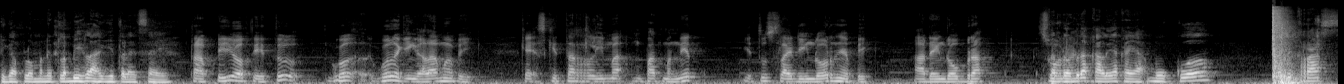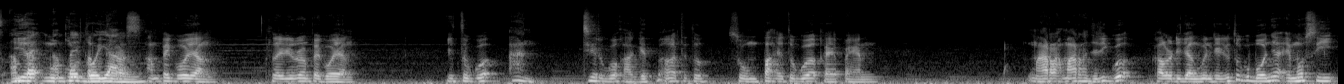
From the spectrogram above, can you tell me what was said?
30 menit lebih lah gitu let's say. Tapi waktu itu gua gua lagi nggak lama, Pik. kayak sekitar 5-4 menit itu sliding doornya pik ada yang dobrak Suara dobrak kali ya kayak mukul tapi keras sampai iya, sampai goyang. sampai goyang door sampai goyang. Itu gua anjir gua kaget banget itu. Sumpah itu gua kayak pengen marah-marah. Jadi gua kalau digangguin kayak gitu gue baunya emosi.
